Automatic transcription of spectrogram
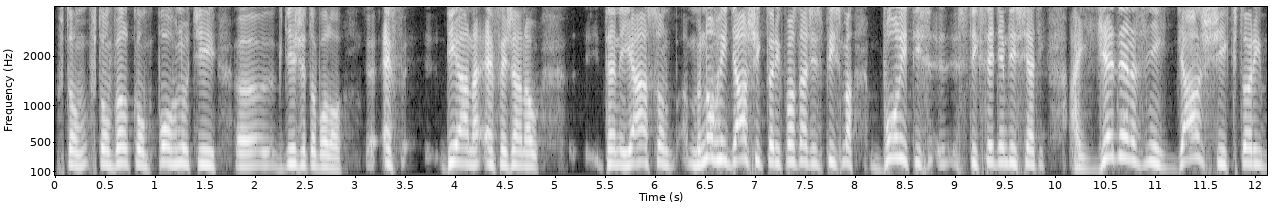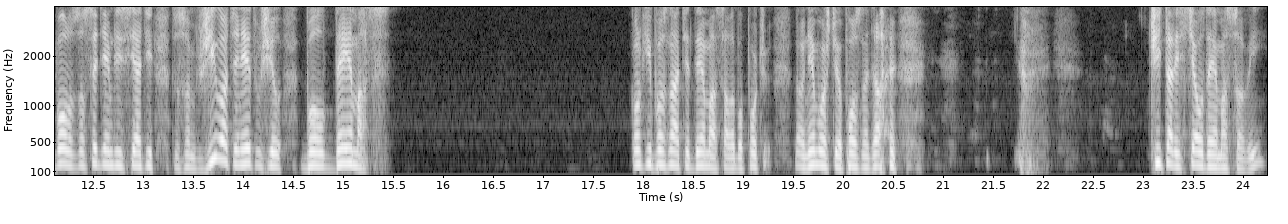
v tom, v tom veľkom pohnutí, e, kdeže to bolo, F, Diana Efežanov ten Jáson, mnohí ďalší, ktorých poznáte z písma, boli tí, z tých 70. A jeden z nich ďalší, ktorý bol zo 70, to som v živote netušil, bol Démas. Koľký poznáte Démas, alebo poču... no, nemôžete ho poznať, ale čítali ste o Démasovi?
